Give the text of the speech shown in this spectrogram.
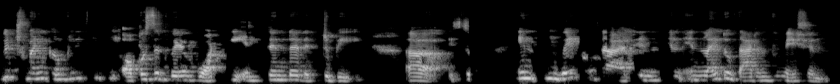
which went completely the opposite way of what we intended it to be. Uh, so, in, in wake of that, in, in, in light of that information,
